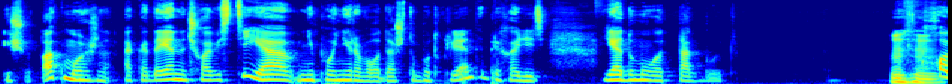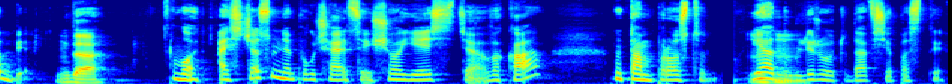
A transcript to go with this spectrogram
еще так можно. А когда я начала вести, я не планировала даже, что будут клиенты приходить. Я думала, вот так будет. Uh-huh. Хобби. Да. Вот, а сейчас у меня, получается, еще есть э, ВК, ну, там просто я uh-huh. дублирую туда все посты.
